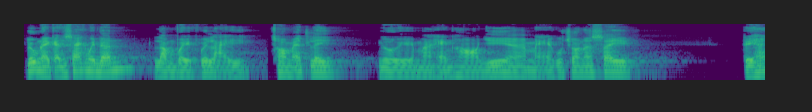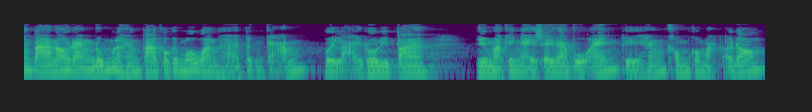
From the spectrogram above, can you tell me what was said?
Lúc này cảnh sát mới đến làm việc với lại Tom Edley, người mà hẹn hò với ờ, mẹ của John Asay. Thì hắn ta nói rằng đúng là hắn ta có cái mối quan hệ tình cảm với lại Rolita, nhưng mà cái ngày xảy ra vụ án thì hắn không có mặt ở đó.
